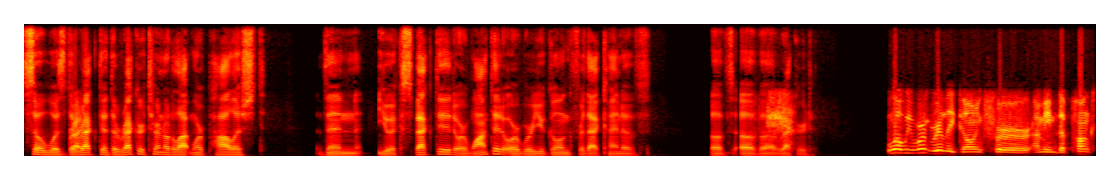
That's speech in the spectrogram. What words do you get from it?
So, was the Right. rec did the record turn out a lot more polished than you expected or wanted, or were you going for that kind of of of uh, record? Well, we weren't really going for. I mean, the punk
